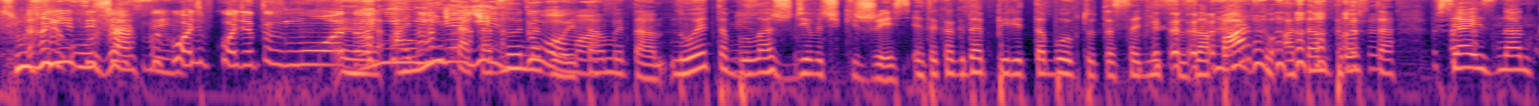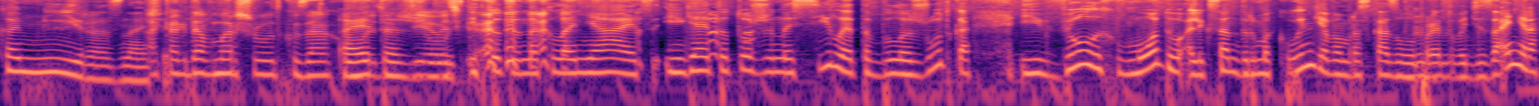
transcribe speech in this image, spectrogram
В смысле, Они сейчас ужасные. выходят, входят в моду. Э, Они у меня так есть одной ногой дома. там и там. Но это была ж девочки жесть. Это когда перед тобой кто-то садится за парту, а там просто вся изнанка мира, А значит. когда в маршрутку А заходит это жуть. девочка. И кто-то наклоняется. И я это тоже носила, это было жутко. И ввел их в моду Александр Маккуин, я вам рассказывала про этого дизайнера.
